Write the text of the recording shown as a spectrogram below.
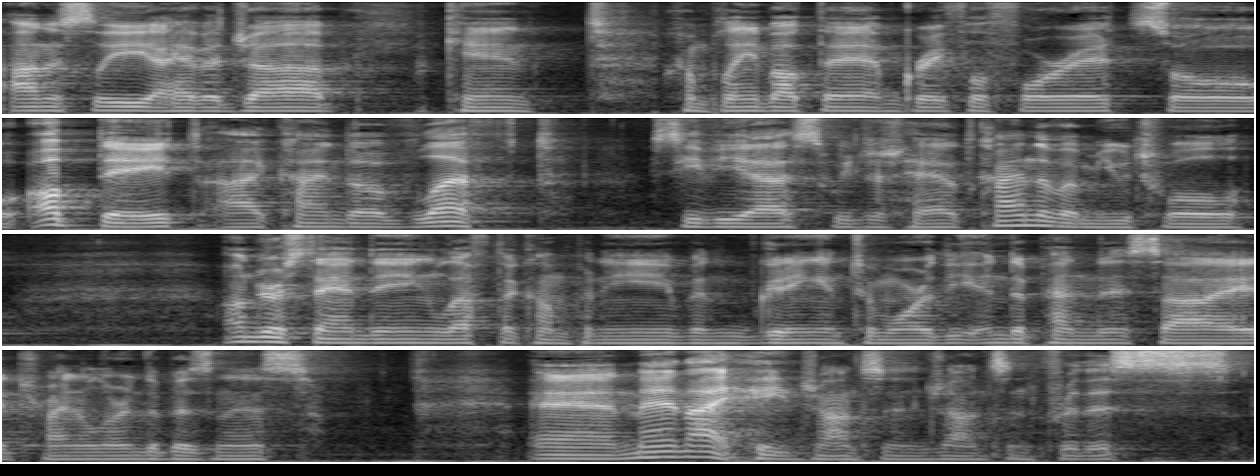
honestly, I have a job. Can't complain about that. I'm grateful for it. So, update I kind of left CVS. We just had kind of a mutual understanding, left the company, been getting into more the independent side, trying to learn the business. And man, I hate Johnson Johnson for this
